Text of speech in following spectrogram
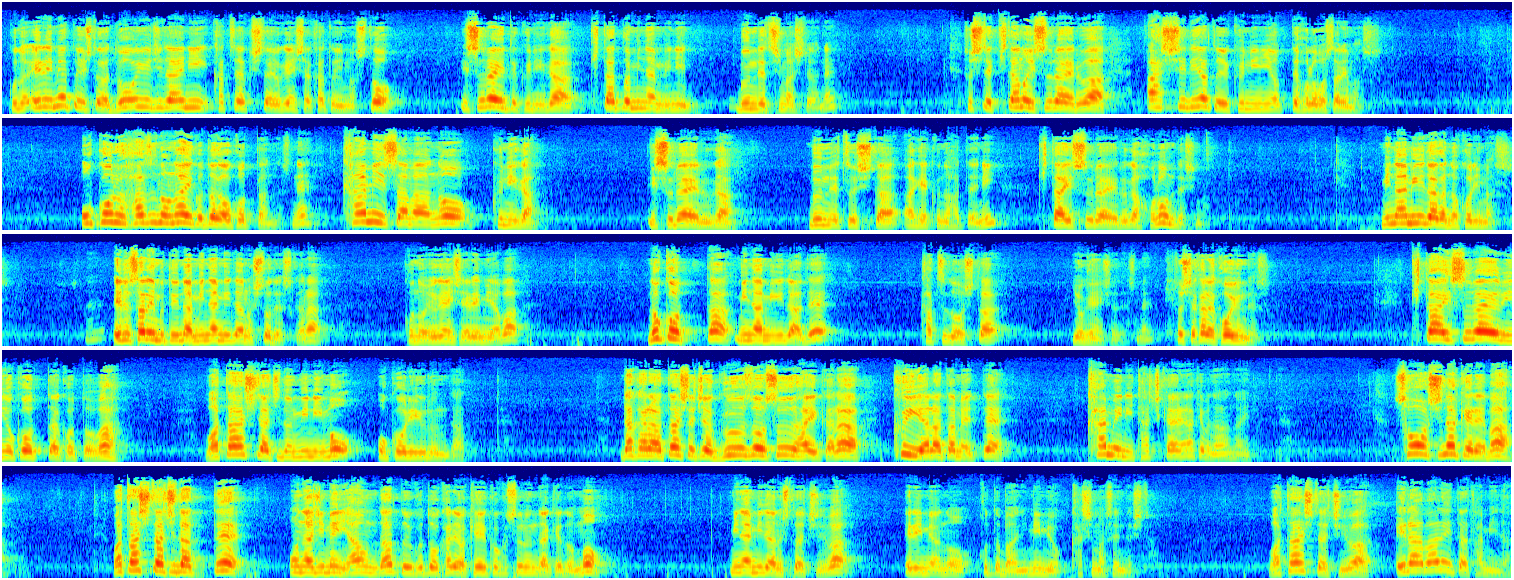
このエレミアという人がどういう時代に活躍した預言者かといいますとイスラエルという国が北と南に分裂しましたよね。そして北のイスラエルはアッシリアという国によって滅ぼされます。起こるはずのないことが起こったんですね。神様の国がイスラエルが分裂した挙句の果てに北イスラエルが滅んでしまった。南ユダが残ります。エルサレムというのは南ユダの首都ですからこの預言者エレミアは残った南ユダで活動した預言者ですね。そして彼はこう言うんです。北イスラエルに残ったことは私たちの身にも起こりうるんだだから私たちは偶像崇拝から悔い改めて神に立ち返らなければならないそうしなければ私たちだって同じ目に遭うんだということを彼は警告するんだけども南ダの人たちはエレミアの言葉に耳を貸しませんでした。私たちは選ばれた民だ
